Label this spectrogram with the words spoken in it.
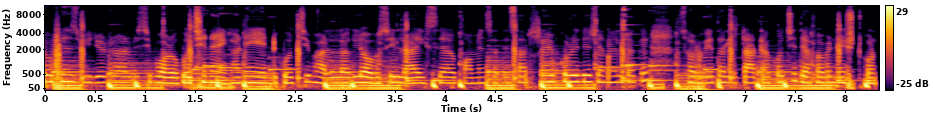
তো ফ্রেন্ডস ভিডিওটা আর বেশি বড় করছি না এখানে এন্ড করছি। ভালো লাগলে অবশ্যই লাইক শেয়ার কমেন্ট সাথে সাবস্ক্রাইব করে দিও চ্যানেলটাকে। সবাইকে তাহলে টাটা করছি দেখা হবে নেক্সট কোন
